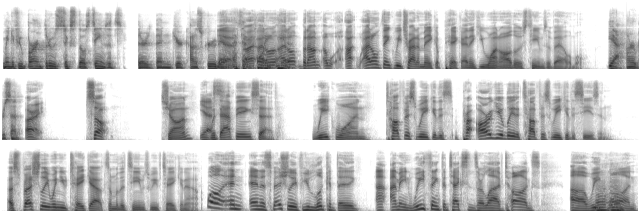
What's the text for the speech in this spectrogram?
I mean, if you burn through six of those teams, it's there. Then you're kind of screwed. Yeah. at So I, that I point. don't. I don't. But I'm. I, I don't think we try to make a pick. I think you want all those teams available. Yeah, hundred percent. All right. So, Sean. Yes. With that being said, week one, toughest week of this, pro- arguably the toughest week of the season, especially when you take out some of the teams we've taken out. Well, and and especially if you look at the, I, I mean, we think the Texans are live dogs. Uh, week Mhm. one.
